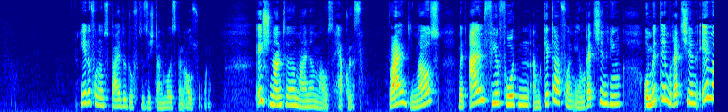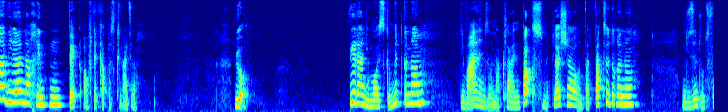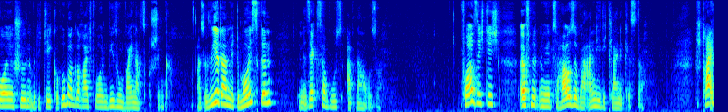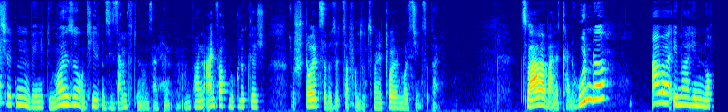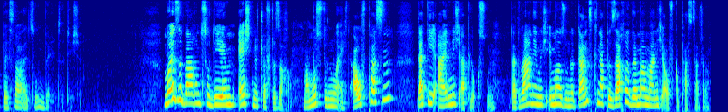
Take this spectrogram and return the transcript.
Jede von uns beide durfte sich dann Mäusken aussuchen. Ich nannte meine Maus Herkules, weil die Maus mit allen vier Pfoten am Gitter von ihrem Rädchen hing und mit dem Rädchen immer wieder nach hinten weg auf der Kappes knallte. Ja. Wir dann die Mäuske mitgenommen. Die waren in so einer kleinen Box mit Löcher und was Watte drinne. Und die sind uns vorher schön über die Theke rübergereicht worden, wie so ein Weihnachtsgeschenk. Also wir dann mit dem Mäusken in den Sechserbus ab nach Hause. Vorsichtig öffneten wir zu Hause bei Andi die kleine Kiste, streichelten wenig die Mäuse und hielten sie sanft in unseren Händen und waren einfach nur glücklich, so stolze Besitzer von so zwei tollen Mäuschen zu sein. Zwar waren es keine Hunde, aber immerhin noch besser als so ein Wellensittich. Mäuse waren zudem echt eine töfte Sache. Man musste nur echt aufpassen, dass die einen nicht abluchsten. Das war nämlich immer so eine ganz knappe Sache, wenn man mal nicht aufgepasst hatte.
